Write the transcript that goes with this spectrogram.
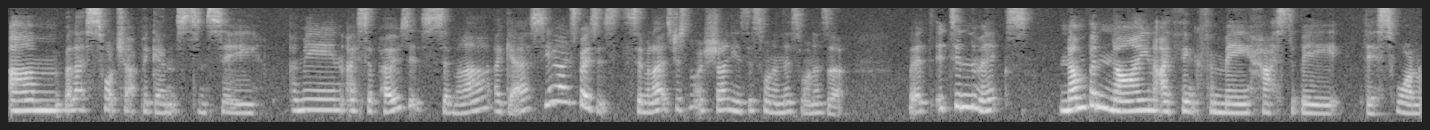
Um, but let's swatch it up against and see. I mean, I suppose it's similar, I guess. Yeah, I suppose it's similar. It's just not as shiny as this one and this one, is it? But it's in the mix. Number nine, I think for me, has to be this one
